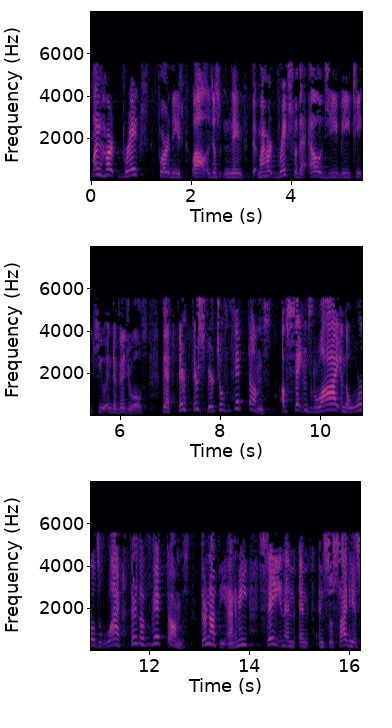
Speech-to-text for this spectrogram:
My heart breaks for these, well, just name, my heart breaks for the LGBTQ individuals. That they're, they're spiritual victims of Satan's lie and the world's lie. They're the victims. They're not the enemy. Satan and, and, and society has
